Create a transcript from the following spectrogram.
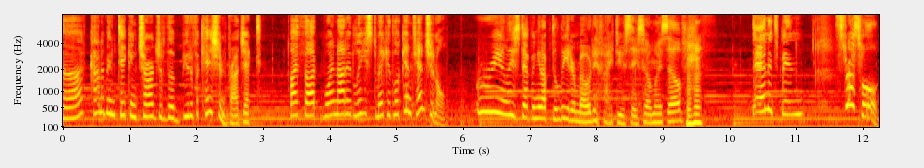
uh, I've kind of been taking charge of the beautification project. I thought, why not at least make it look intentional? Really stepping it up to leader mode, if I do say so myself. Mm-hmm. And it's been stressful,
